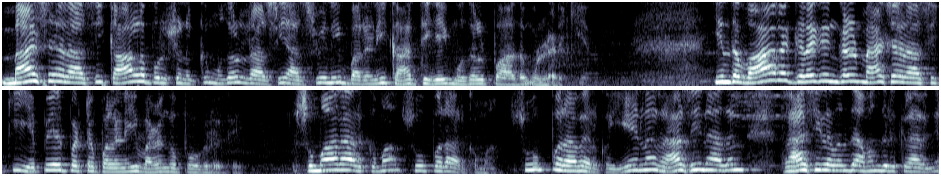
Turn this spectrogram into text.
மேஷ ராசி காலபுருஷனுக்கு முதல் ராசி அஸ்வினி பரணி கார்த்திகை முதல் பாதம் உள்ளடக்கியது. இந்த வார கிரகங்கள் மேஷ ராசிக்கு எப்பேற்பட்ட பலனை வழங்கப் போகிறது? சுமாராக இருக்குமா? சூப்பராக இருக்குமா? சூப்பராகவே இருக்கும். ஏன்னா ராசிநாதன் ராசியில் வந்து அமர்ந்திருக்கிறாருங்க.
